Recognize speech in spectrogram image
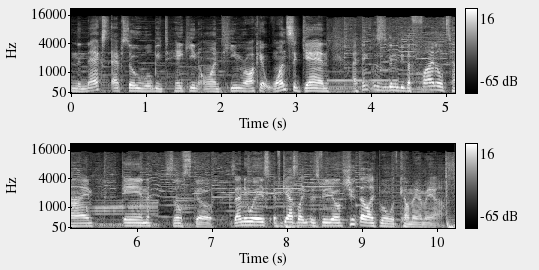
In the next episode, we'll be taking on Team Rocket once again. I think this is going to be the final time in Silph So anyways, if you guys like this video, shoot that like button with Kamehameha.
